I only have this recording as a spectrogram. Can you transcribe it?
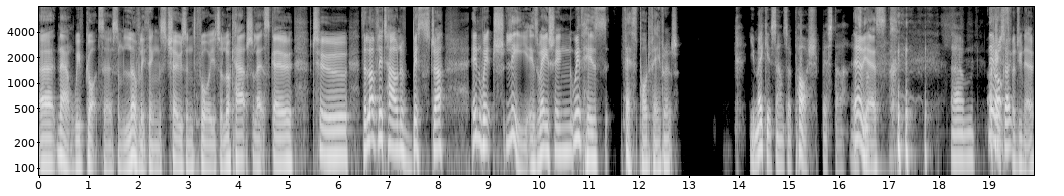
Uh, now, we've got uh, some lovely things chosen for you to look at. Let's go to the lovely town of Bicester, in which Lee is waiting with his Festpod favourite. You make it sound so posh, Bicester. Oh, yes. um, Near okay, Oxford, so, you know.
